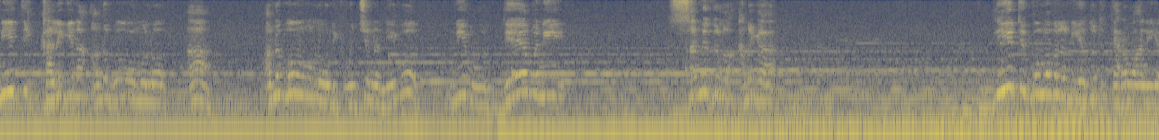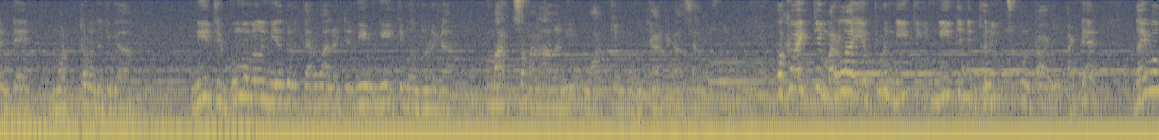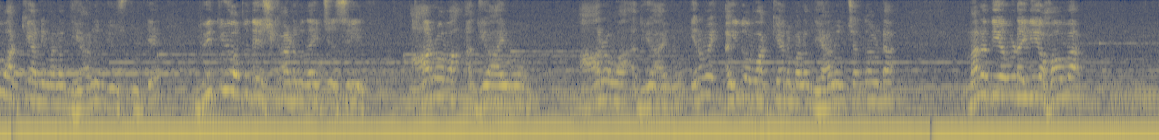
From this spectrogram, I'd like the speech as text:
నీతి కలిగిన అనుభవములో ఆ అనుభవంలోనికి వచ్చిన నీవు నీవు దేవుని సన్నిధిలో అనగా నీతి గుమ్మములను ఎదుట తెరవాలి అంటే మొట్టమొదటిగా నీతి గుమ్మములను ఎదురు తెరవాలంటే నీవు నీతిమంతుడిగా మార్చబడాలని వాక్యం బహుతేటగా సెలవుస్తుంది. ఒక వ్యక్తి మరలా ఎప్పుడు నీతి నీతిని ధరించుకుంటాడు అంటే దైవ వాక్యాన్ని మనం ధ్యానం చూస్తుంటే ద్వితీయోపదేశ కాండము దయచేసి ఆరవ అధ్యాయము ఆరవ అధ్యాయము ఇరవై ఐదో వాక్యాన్ని మనం ధ్యానం చేద్దాం మన దేవుడైన హోవ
